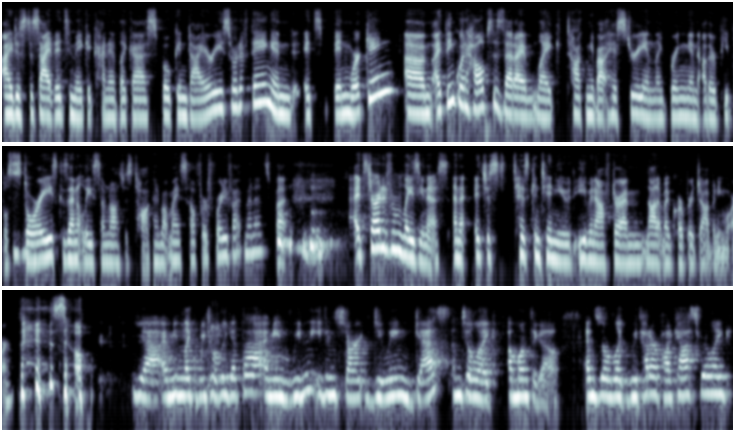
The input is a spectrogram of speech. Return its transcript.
I just decided to make it kind of like a spoken diary sort of thing. And it's been working. Um, I think what helps is that I'm like talking about history and like bringing in other people's Mhm. stories because then at least I'm not just talking about myself for 45 minutes. But it started from laziness and it- just has continued even after I'm not at my corporate job anymore. so Yeah, I mean, like we totally get that. I mean, we didn't even start doing guests until like a month ago. And so, like, we've had our podcast for like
